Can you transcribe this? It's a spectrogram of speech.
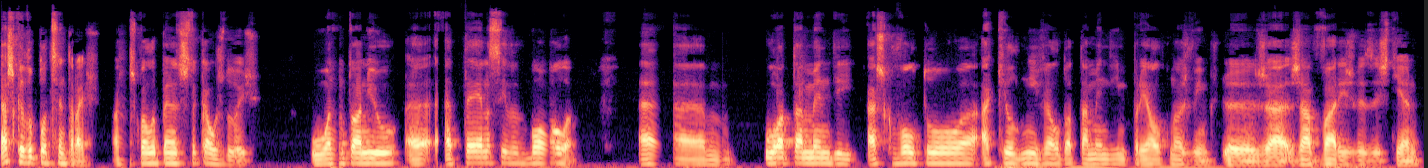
acho que a dupla de centrais, acho que vale a pena destacar os dois. O António, ah, até na saída de bola, ah, ah, o Otamendi, acho que voltou àquele nível do Otamendi Imperial que nós vimos ah, já, já várias vezes este ano.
